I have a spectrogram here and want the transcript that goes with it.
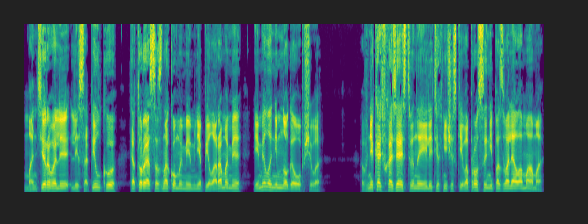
монтировали лесопилку, которая со знакомыми мне пилорамами имела немного общего. Вникать в хозяйственные или технические вопросы не позволяла мама,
